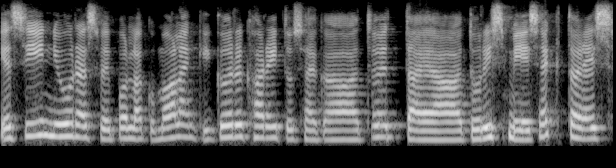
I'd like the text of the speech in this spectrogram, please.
ja siinjuures võib-olla, kui ma olengi kõrgharidusega töötaja turismisektoris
